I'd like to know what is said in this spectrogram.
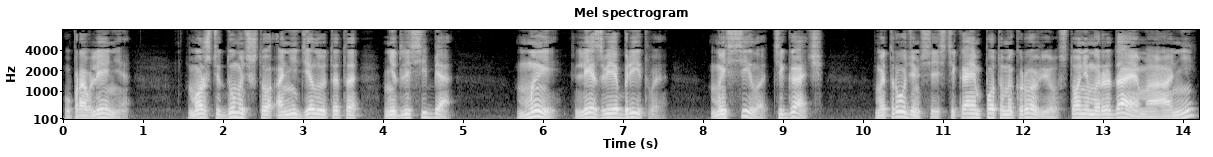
управления, можете думать, что они делают это не для себя? Мы — лезвие бритвы. Мы — сила, тягач. Мы трудимся, истекаем потом и кровью, стонем и рыдаем, а они...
